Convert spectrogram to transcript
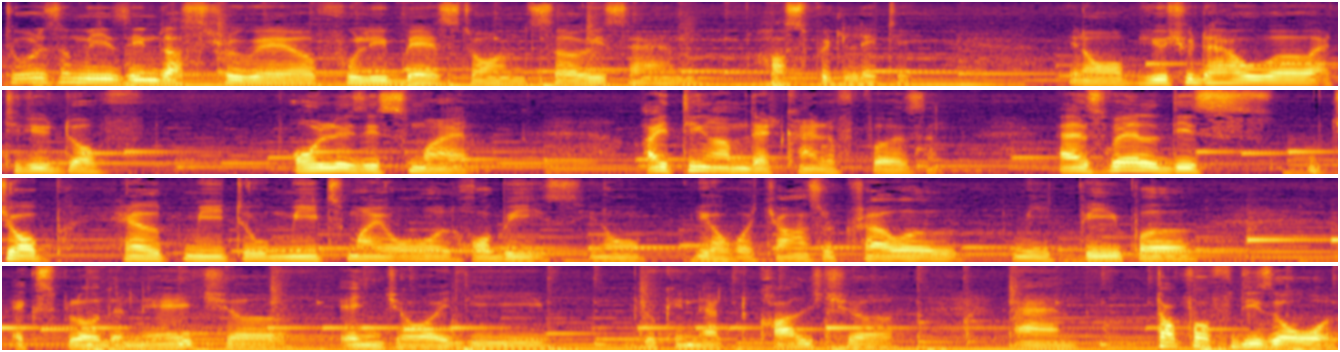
Tourism is industry where fully based on service and hospitality. You know, you should have a attitude of always a smile. I think I'm that kind of person. As well, this job helped me to meet my all hobbies. You know, you have a chance to travel, meet people, explore the nature, enjoy the looking at culture, and top of this all,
